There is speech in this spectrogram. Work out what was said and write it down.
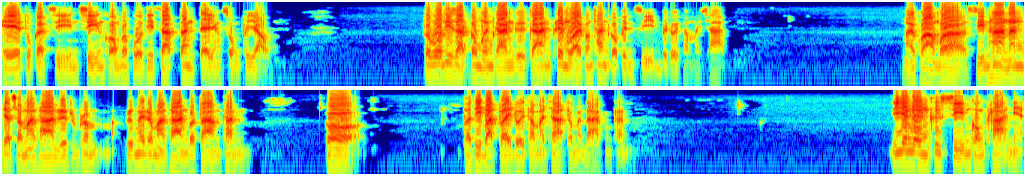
เหตุกัดศีลศีลของพระโพธิสัตว์ตั้งแต่ยังทรงพระเยาว์พระโพธิสัตว์ก็เหมือนกันคือการเคลื่อนไหวของท่านก็เป็นศีลไปโดยธรรมชาติ หมายความว่าศีลห้านั้นจะสมาทานหรือหรือไม่สมาทานก็ตามท่าน ก็ปฏิบัติไปโดยธรรมชาติธรรมดาของท่าน อีกอย่างหนึ่งคือศีลของพระเนี่ย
